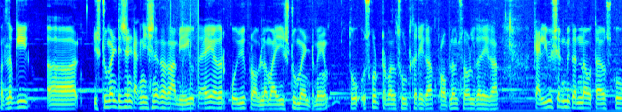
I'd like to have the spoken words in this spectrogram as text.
मतलब कि इंस्ट्रूमेंटेशन टेक्नीशियन का काम यही होता है अगर कोई भी प्रॉब्लम आई इंस्ट्रूमेंट में तो उसको ट्रबल शूट करेगा प्रॉब्लम सॉल्व करेगा। कैलकुलेशन भी करना होता है उसको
